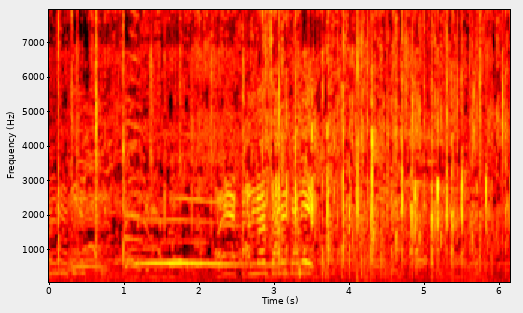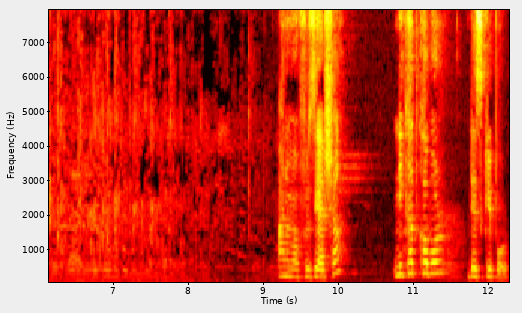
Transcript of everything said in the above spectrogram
এই যাইতে হবে। আনামা ফ্রুজি আশা নিখাত খবর ডেস্ক রিপোর্ট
